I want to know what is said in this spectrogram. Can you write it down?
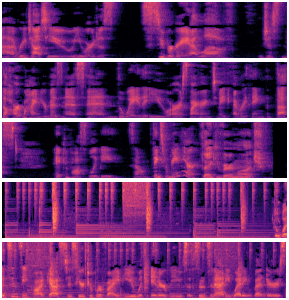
uh, reach out to you. You are just super great. I love just the heart behind your business and the way that you are aspiring to make everything the best it can possibly be. So, thanks for being here. Thank you very much. The Wed Cincy podcast is here to provide you with interviews of Cincinnati wedding vendors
